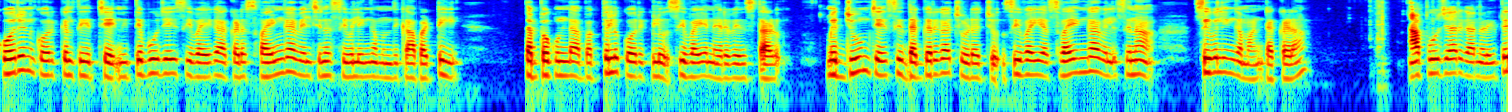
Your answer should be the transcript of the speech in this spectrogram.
కోరిన కోరికలు తీర్చే నిత్య పూజ శివయ్యగా అక్కడ స్వయంగా వెలిచిన శివలింగం ఉంది కాబట్టి తప్పకుండా భక్తుల కోరికలు శివయ్య నెరవేరుస్తాడు. మీరు జూమ్ చేసి దగ్గరగా చూడొచ్చు. శివయ్య స్వయంగా వెలిసిన శివలింగం అంట అక్కడ. ఆ పూజారి గారిని అడిగితే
